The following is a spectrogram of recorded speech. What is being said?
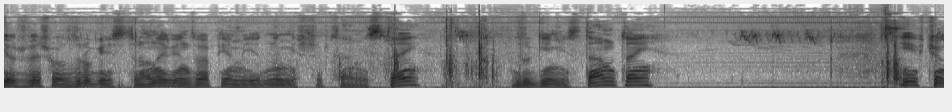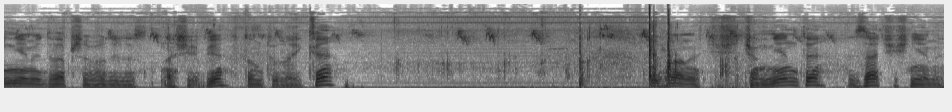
Już wyszło z drugiej strony, więc łapiemy jednymi szczypcami z tej, drugimi z tamtej i wciągniemy dwa przewody do, na siebie w tą tulejkę. Już mamy ściągnięte, zaciśniemy.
